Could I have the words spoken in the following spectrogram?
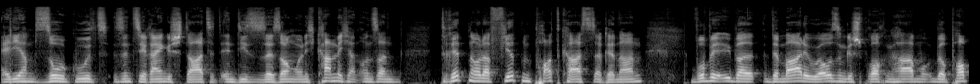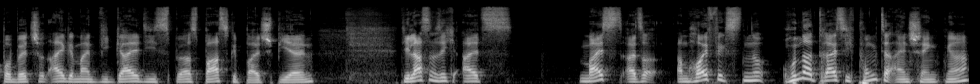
ey, die haben so gut, sind sie reingestartet in diese Saison und ich kann mich an unseren dritten oder vierten Podcast erinnern, wo wir über DeMar Rosen gesprochen haben, über Popovic und allgemein, wie geil die Spurs Basketball spielen. Die lassen sich als meist, also am häufigsten 130 Punkte einschenken,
